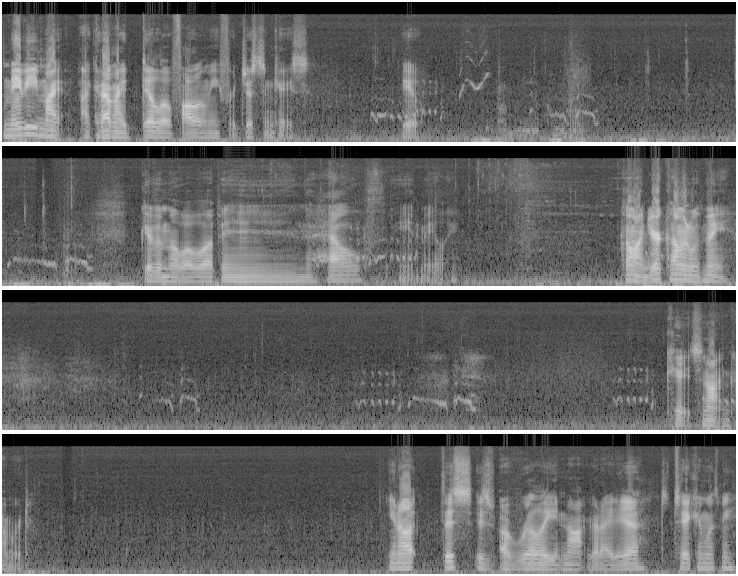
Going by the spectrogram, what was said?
Maybe my I could have my Dillo follow me for just in case. You. Give him a level up in health and melee. Come on, you're coming with me. Okay, it's not encumbered. You know what? This is a really not good idea to take him with me.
